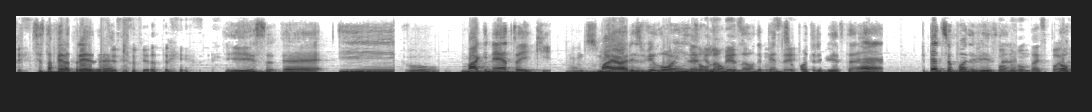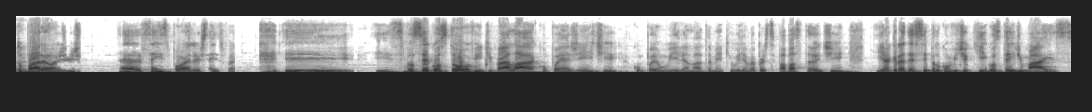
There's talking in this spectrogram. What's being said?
Sexta-feira 13, né? Sexta-feira 13. Isso, é, e o Magneto aí, que é um dos maiores vilões, É ou vilão não mesmo? vilão, depende do seu ponto de vvista. É, depende do seu ponto de vista. Bom, né? não vamos dar spoiler. o né? tubarão, a gente. É, sem spoilers, sem spoilers. E, e se você gostou, ouvinte, vai lá, acompanha a gente, acompanha o William lá também, que o William vai participar bastante. E agradecer pelo convite aqui, gostei demais.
